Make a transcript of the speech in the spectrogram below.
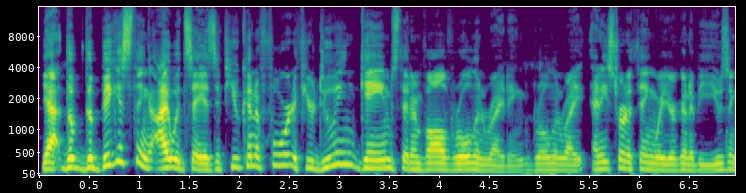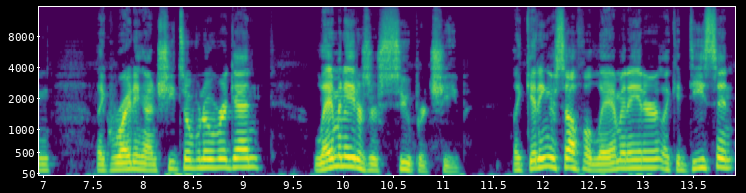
Yeah, the the biggest thing I would say is if you can afford, if you're doing games that involve roll and writing, roll and write, any sort of thing where you're going to be using like writing on sheets over and over again, laminators are super cheap. Like getting yourself a laminator, like a decent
